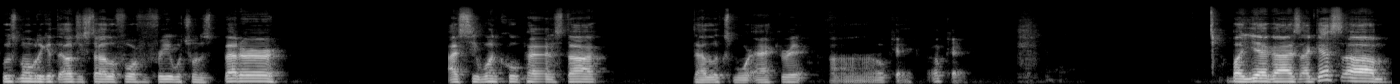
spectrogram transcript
Boost Mobile to get the LG Stylo 4 for free. Which one is better? I see one cool pattern stock that looks more accurate. Uh, okay, okay. But yeah, guys, I guess um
